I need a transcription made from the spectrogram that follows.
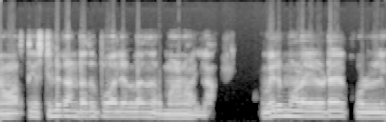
നോർത്ത് ഈസ്റ്റിൽ കണ്ടതുപോലെയുള്ള നിർമ്മാണമല്ല. ഇവർ മുളയുടെ കൊള്ളി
